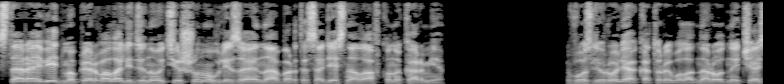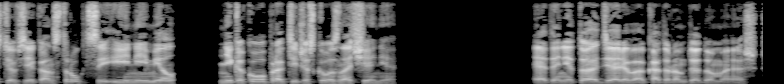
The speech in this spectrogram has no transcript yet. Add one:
Старая ведьма прервала ледяную тишину, влезая на борт и садясь на лавку на корме возле руля, который был однородной частью всей конструкции и не имел никакого практического значения. «Это не то дерево, о котором ты думаешь».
